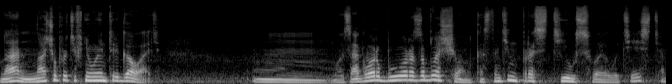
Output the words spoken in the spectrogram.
да, начал против него интриговать. Заговор был разоблачен. Константин простил своего тестя.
